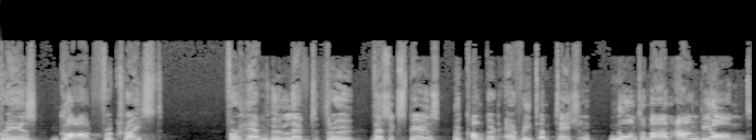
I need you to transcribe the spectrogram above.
praise God for Christ, for Him who lived through this experience, who conquered every temptation known to man and beyond,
